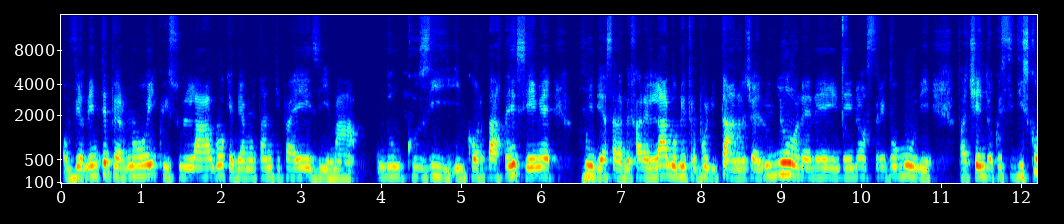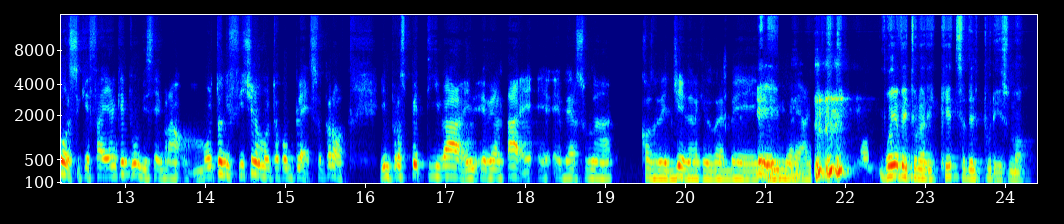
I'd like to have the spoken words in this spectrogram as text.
ovviamente per noi qui sul lago, che abbiamo tanti paesi, ma non così incordata insieme, un'idea sarebbe fare il lago metropolitano, cioè l'unione dei, dei, nostri comuni facendo questi discorsi che fai anche tu, mi sembra molto difficile, molto complesso, però in prospettiva in, in realtà è, è, è, verso una cosa del genere che dovrebbe tendere anche voi avete una ricchezza del turismo.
